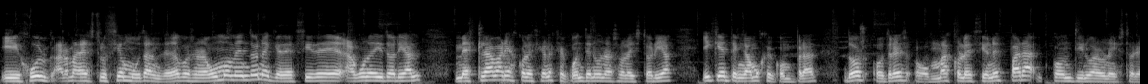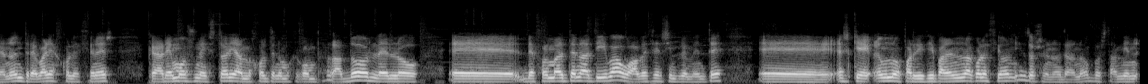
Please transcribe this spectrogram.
y Hulk, Arma de Destrucción Mutante, ¿no? Pues en algún momento en el que decide alguna editorial mezclar varias colecciones que cuenten una sola historia y que tengamos que comprar dos o tres o más colecciones para continuar una historia, ¿no? Entre varias colecciones crearemos una historia, a lo mejor tenemos que comprar las dos, leerlo eh, de forma alternativa o a veces simplemente eh, es que unos participan en una colección y otros en otra, ¿no? Pues también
